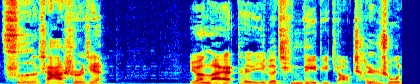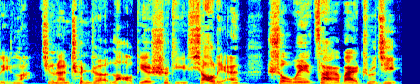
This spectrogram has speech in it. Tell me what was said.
刺杀事件。原来他有一个亲弟弟叫陈叔陵啊，竟然趁着老爹尸体小脸守卫在外之机。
